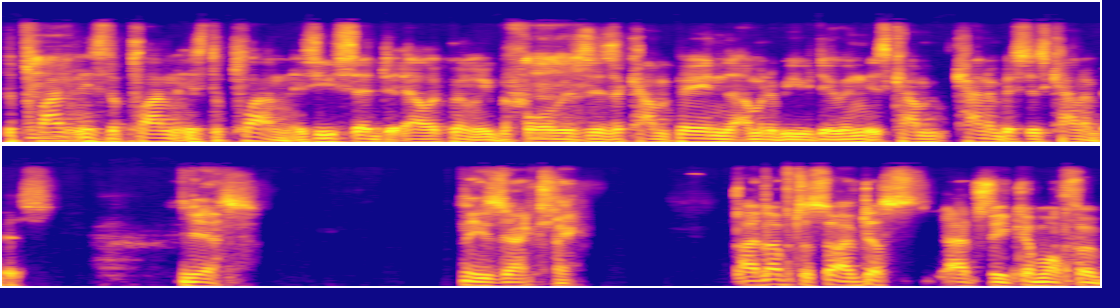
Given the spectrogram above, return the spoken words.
The plant is the plant is the plant, as you said eloquently before. This is a campaign that I'm going to be doing. Is cam- cannabis is cannabis. Yes, exactly. I'd love to. So I've just actually come off a,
